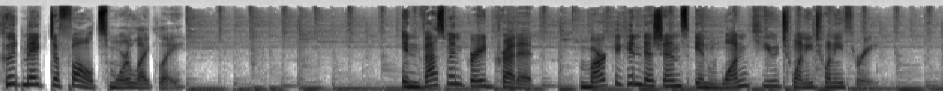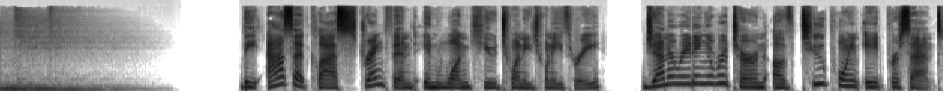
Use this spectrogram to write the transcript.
could make defaults more likely. Investment grade credit, market conditions in 1Q 2023. The asset class strengthened in 1Q 2023, generating a return of 2.8%,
